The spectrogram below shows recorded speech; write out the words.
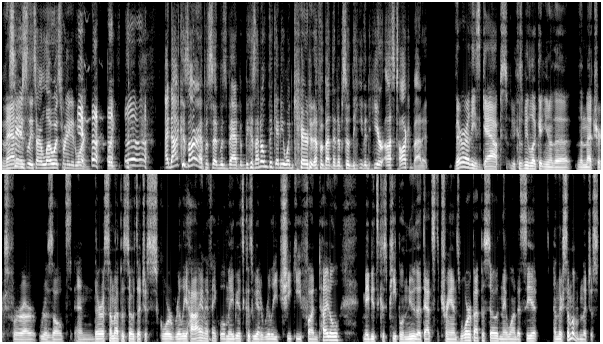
That is- Seriously, it's our lowest rated one, like- and not because our episode was bad, but because I don't think anyone cared enough about that episode to even hear us talk about it. There are these gaps because we look at you know the the metrics for our results and there are some episodes that just score really high and i think well maybe it's because we had a really cheeky fun title maybe it's because people knew that that's the trans warp episode and they wanted to see it and there's some of them that just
